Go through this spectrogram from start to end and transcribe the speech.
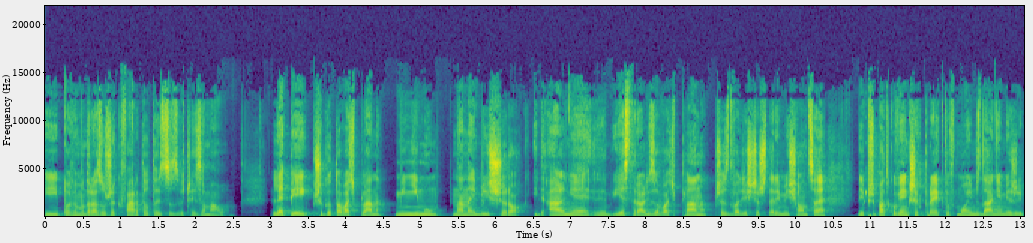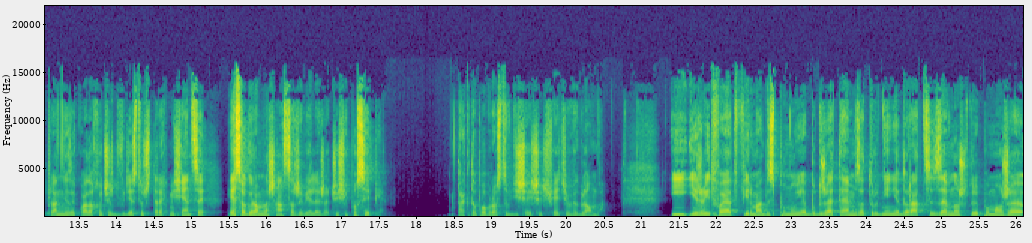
I powiem od razu, że kwartał to jest zazwyczaj za mało. Lepiej przygotować plan minimum na najbliższy rok. Idealnie y, jest realizować plan przez 24 miesiące. I w przypadku większych projektów, moim zdaniem, jeżeli plan nie zakłada chociaż 24 miesięcy, jest ogromna szansa, że wiele rzeczy się posypie. Tak to po prostu w dzisiejszym świecie wygląda. I jeżeli Twoja firma dysponuje budżetem, zatrudnienie doradcy z zewnątrz, który pomoże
